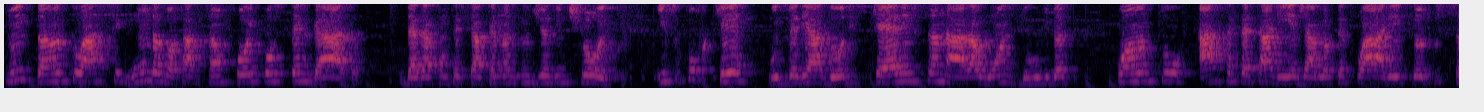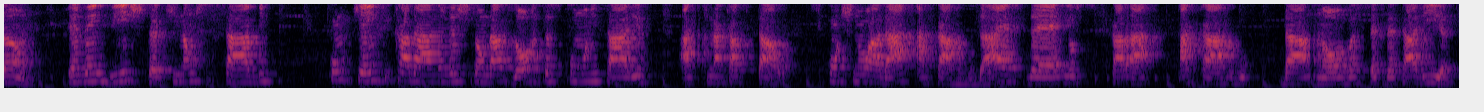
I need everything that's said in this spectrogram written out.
No entanto, a segunda votação foi postergada. Deve acontecer apenas no dia 28. Isso porque os vereadores querem sanar algumas dúvidas quanto à Secretaria de Agropecuária e Produção, tendo em vista que não se sabe com quem ficará a gestão das hortas comunitárias aqui na capital. Se continuará a cargo da SDR ou se ficará a cargo da nova secretaria.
